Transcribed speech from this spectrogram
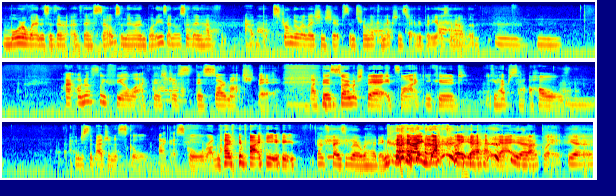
more awareness of their of themselves and their own bodies, and also then have have stronger relationships and stronger connections to everybody else around them. Mm. I honestly feel like there's just there's so much there. Like there's so much there. It's like you could you could have just a whole I can just imagine a school, like a school run by by you. That's basically where we're heading. exactly. Yeah. Yeah. yeah. Yeah. Exactly. yeah.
